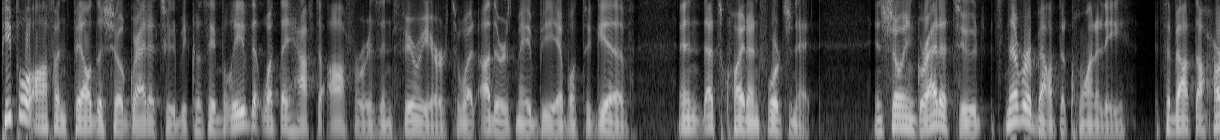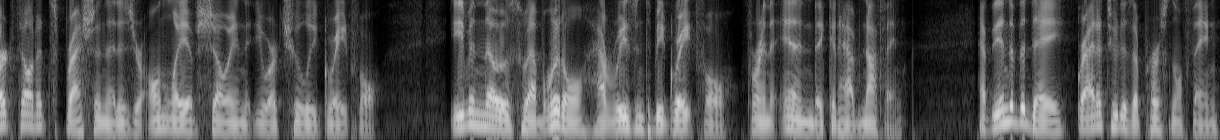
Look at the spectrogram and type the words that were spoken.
People often fail to show gratitude because they believe that what they have to offer is inferior to what others may be able to give, and that's quite unfortunate. In showing gratitude, it's never about the quantity, it's about the heartfelt expression that is your own way of showing that you are truly grateful. Even those who have little have reason to be grateful, for in the end they could have nothing. At the end of the day, gratitude is a personal thing,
